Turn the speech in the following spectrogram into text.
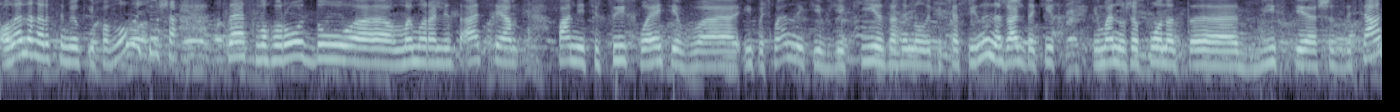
Олена Герасимюк і Павло Матюша. Це свого роду меморалізація пам'яті тих поетів і письменників, які загинули під час війни. На жаль, таких імен уже понад е, 260.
